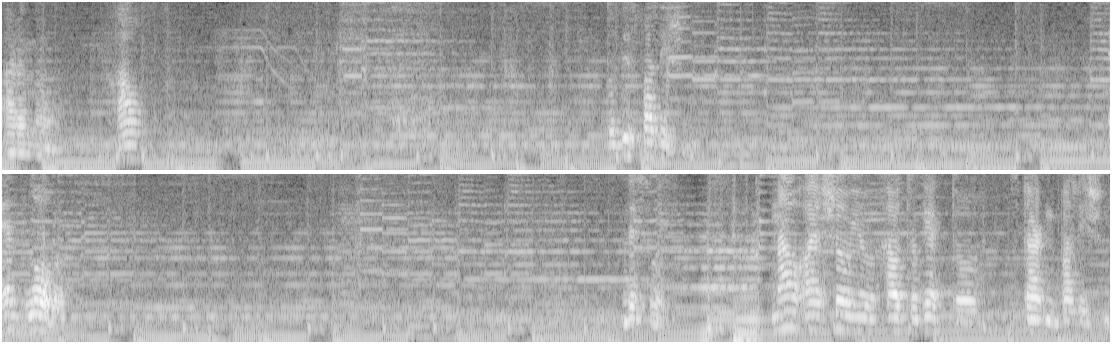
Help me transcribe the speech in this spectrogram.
I don't know how, to this position. And lower. This way. Now I show you how to get to starting position.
